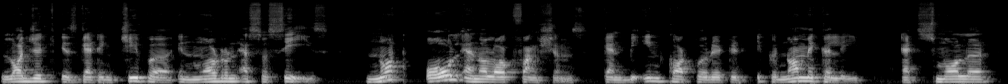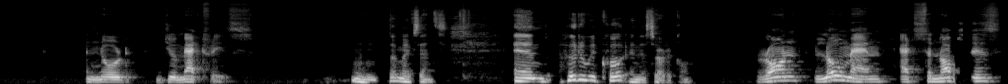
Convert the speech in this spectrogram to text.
logic is getting cheaper in modern SoCs, not all analog functions can be incorporated economically at smaller node geometries. Mm-hmm. That makes sense. And who do we quote in this article? Ron Lowman at Synopsys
